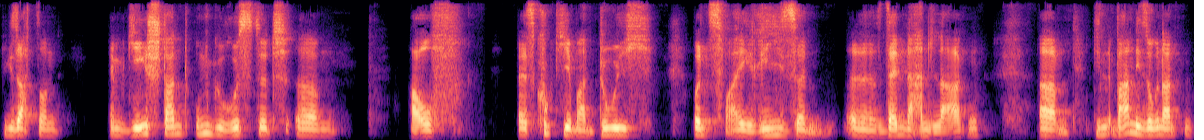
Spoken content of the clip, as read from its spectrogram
Wie gesagt, so ein MG-Stand umgerüstet ähm, auf, es guckt jemand durch und zwei riesen äh, Sendeanlagen. Ähm, die waren die sogenannten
